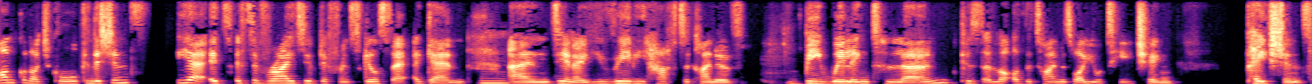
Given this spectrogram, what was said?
oncological conditions. Yeah, it's it's a variety of different skill set again. Mm. And, you know, you really have to kind of be willing to learn because a lot of the time as well you're teaching patients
